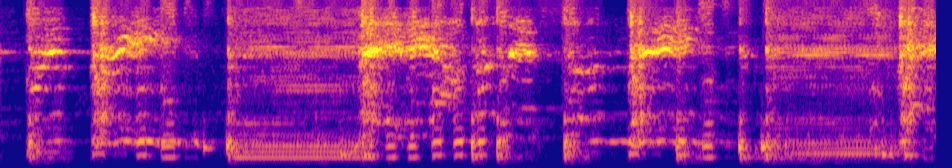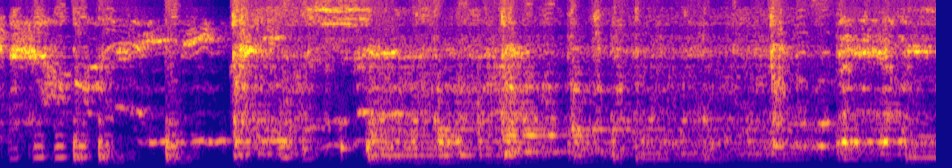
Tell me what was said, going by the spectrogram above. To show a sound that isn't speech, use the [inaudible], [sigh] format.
Thank [laughs] you.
